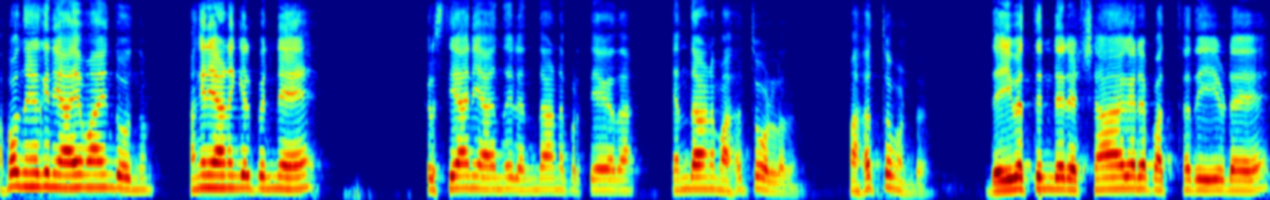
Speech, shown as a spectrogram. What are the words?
അപ്പോൾ നിങ്ങൾക്ക് ന്യായമായും തോന്നും അങ്ങനെയാണെങ്കിൽ പിന്നെ ക്രിസ്ത്യാനിയാകുന്നതിൽ എന്താണ് പ്രത്യേകത? എന്താണ് മഹത്വമുള്ളത്? മഹത്വമുണ്ട്. ദൈവത്തിന്റെ രക്ഷാകര പദ്ധതിയുടെ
